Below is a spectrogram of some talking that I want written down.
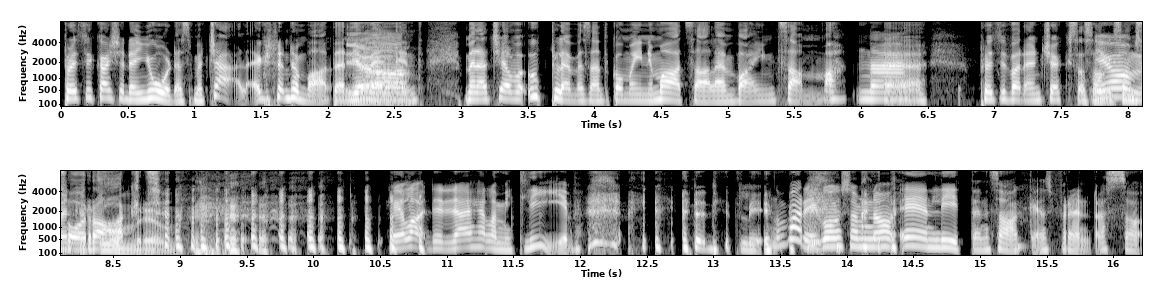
Plötsligt kanske den gjordes med kärlek, den där maten, jag Ja. vet inte. Men att själva upplevelsen att komma in i matsalen var inte samma. Nej. Eh, plötsligt var det en köksa som Ja, liksom men- så rakt. Hela, det där är hela mitt liv. det är ditt liv. Varje gång som en liten sak ens förändras så,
